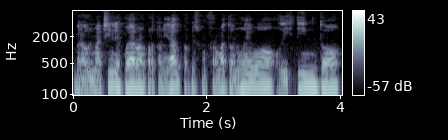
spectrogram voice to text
Brawl Machine les puede dar una oportunidad porque es un formato nuevo o distinto.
